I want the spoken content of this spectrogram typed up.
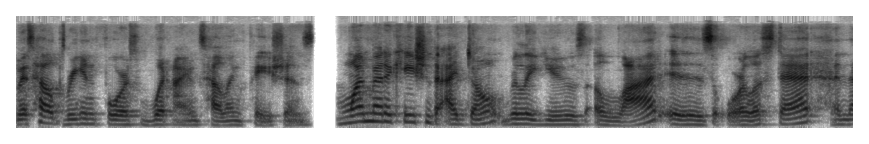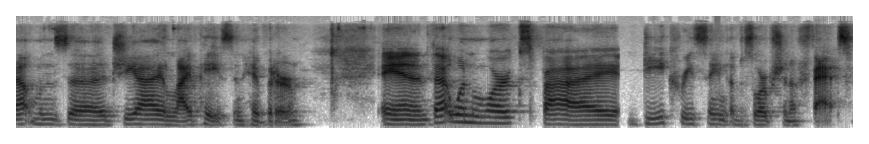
It's helped reinforce what I'm telling patients. One medication that I don't really use a lot is Orlistat, and that one's a GI lipase inhibitor. And that one works by decreasing absorption of fats.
